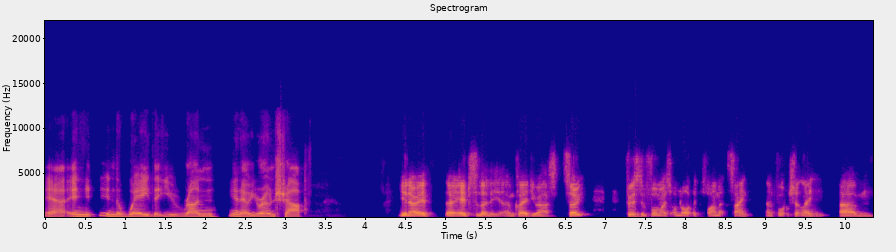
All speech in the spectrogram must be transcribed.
uh, in in the way that you run you know your own shop? You know, uh, absolutely. I'm glad you asked. So, first and foremost, I'm not a climate saint, unfortunately. Um,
